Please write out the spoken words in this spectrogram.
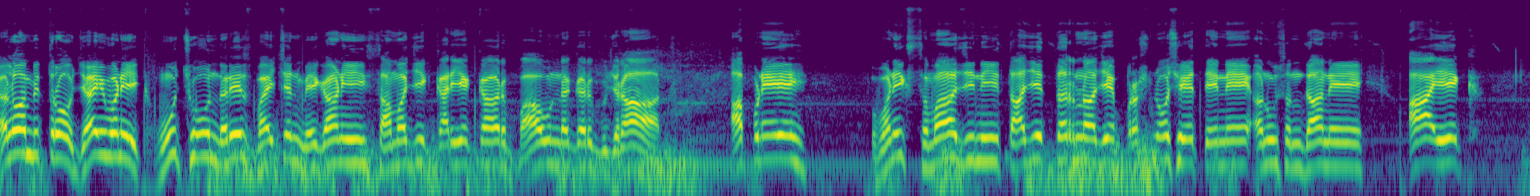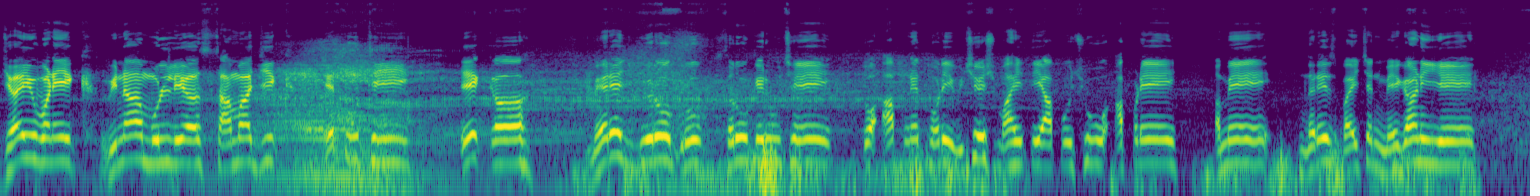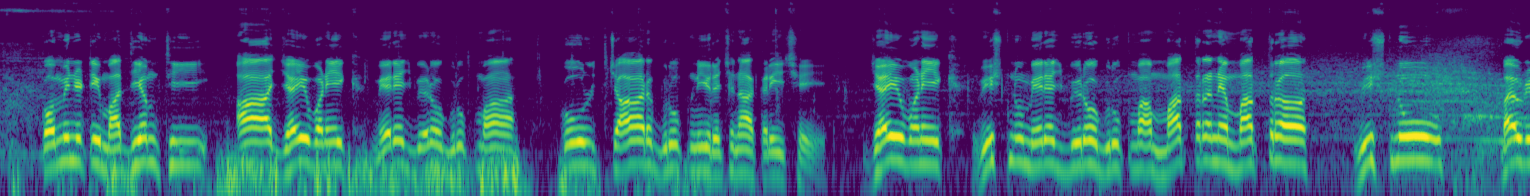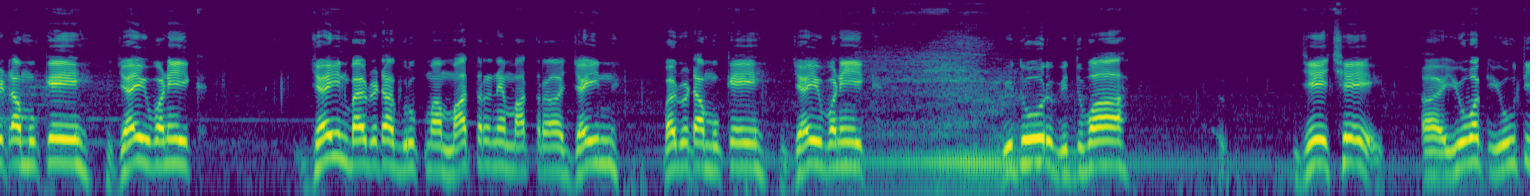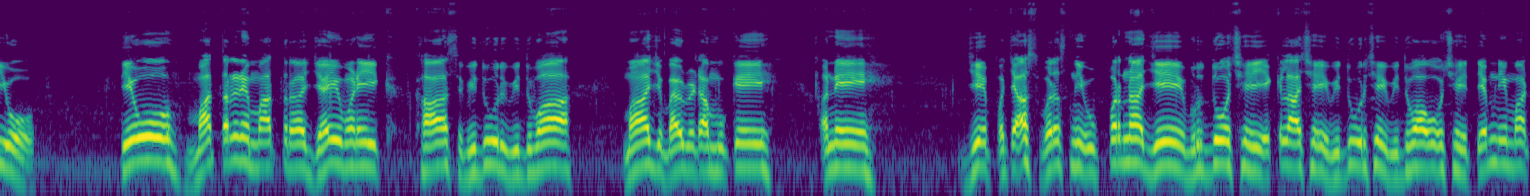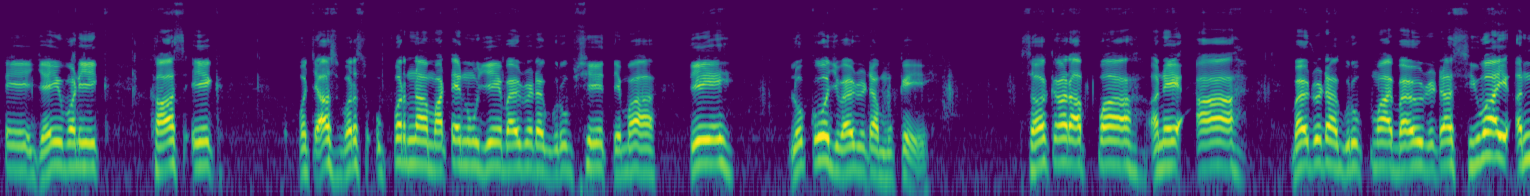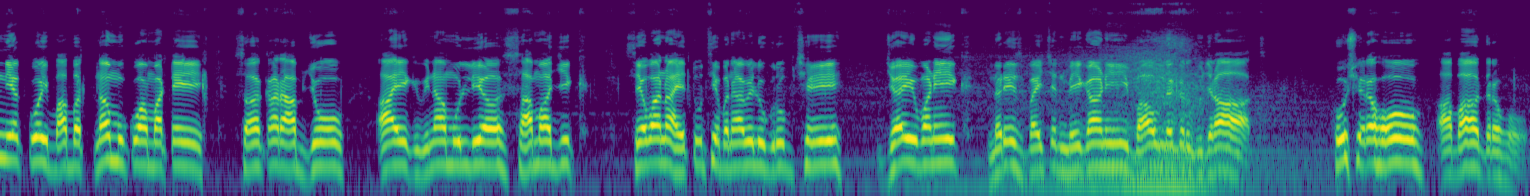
Hello મિત્રો, જય વણિક. હું છું નરેશ ભાઈચંદ મેઘાણી, સામાજિક કાર્યકર, ભાવનગર, ગુજરાત. આપણે વણિક સમાજની તાજેતરના જે પ્રશ્નો છે તેને અનુસંધાને આ એક જય વણિક વિનામૂલ્ય સામાજિક હેતુથી એક મેરેજ બ્યુરો ગ્રુપ શરૂ કર્યું છે. તો આપને થોડી વિશેષ માહિતી આપું છું. આપણે, અમે નરેશ ભાઈચંદ મેઘાણીએ કોમ્યુનિટી માધ્યમથી આ જય વણિક મેરેજ બ્યુરો ગ્રુપમાં કુલ ચાર ગ્રુપની રચના કરી છે. જય વણિક વિષ્ણુ મેરેજ બ્યુરો ગ્રુપમાં માત્ર ને માત્ર વિષ્ણુ બાયોડેટા મૂકે, જય વણિક જૈન બાયોડેટા ગ્રુપમાં માત્ર ને માત્ર જૈન બાયોડેટા મૂકે, જય વણિક વિદુર વિધવા જે છે યુવક, યુવતીઓ, તેઓ માત્ર ને માત્ર જય વણિક, ખાસ વિદુર વિધવામાં જ બાયોડેટા મૂકે અને જે પચાસ વર્ષની ઉપરના જે વૃદ્ધો છે, એકલા છે વિદુર છે, વિધવાઓ છે, તેમની માટે જય વણિક, ખાસ એક પચાસ વર્ષ ઉપરના માટેનું જે બાયોડેટા ગ્રુપ છે, તેમાં તે લોકો જ બાયોડેટા મૂકે. સહકાર આપવા અને આ બાયોડેટા ગ્રુપમાં બાયોડેટા સિવાય અન્ય કોઈ બાબત ન મૂકવા માટે સહકાર આપજો. આ એક વિનામૂલ્ય સામાજિક સેવાના હેતુથી બનાવેલું ગ્રુપ છે. જય વણિક, નરેશ ભાઈચંદ મેઘાણી, ભાવનગર, ગુજરાત. ખુશ રહો, આબાદ રહો.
